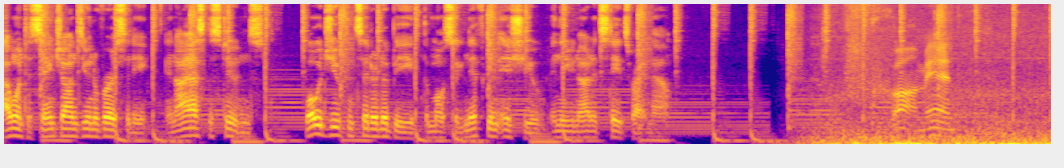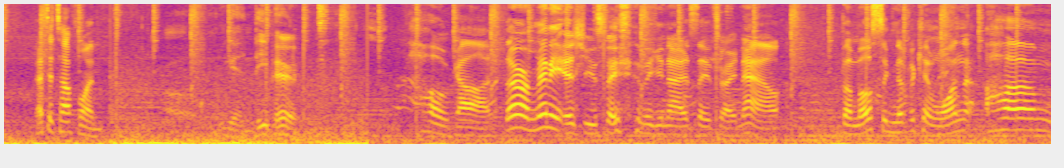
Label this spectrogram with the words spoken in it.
I went to St. John's University and I asked the students, what would you consider to be the most significant issue in the United States right now? Oh man, that's a tough one. Oh, we getting deep here. Oh God, there are many issues facing the United States right now. The most significant one, um...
